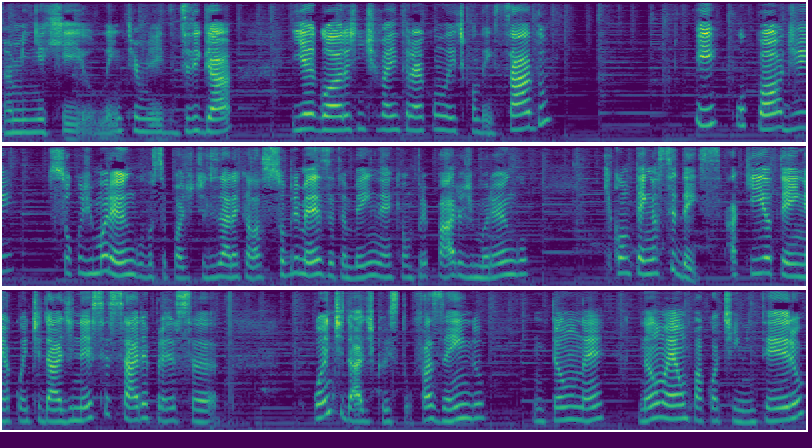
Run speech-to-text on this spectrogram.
A minha aqui eu nem terminei de desligar. E agora a gente vai entrar com leite condensado e o pó de suco de morango. Você pode utilizar aquela sobremesa também, né, que é um preparo de morango que contém acidez. Aqui eu tenho a quantidade necessária para essa quantidade que eu estou fazendo. Então, né, não é um pacotinho inteiro.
